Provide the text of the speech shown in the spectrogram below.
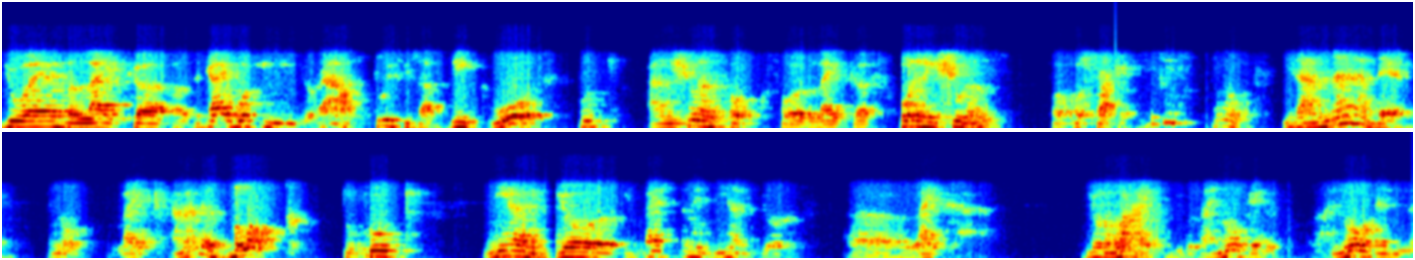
you have like uh, uh, the guy working in your house if it's a big work put an insurance for for like uh, owner insurance for construction. This is you know is another you know like another block to put near your investment near your uh, like your life because I know okay, I know and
